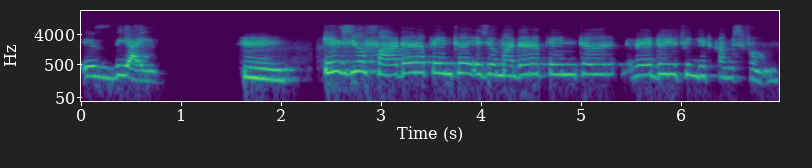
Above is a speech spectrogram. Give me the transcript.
is the eyes. Hmm. is your father a painter? Is your mother a painter? Where do you think it comes from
